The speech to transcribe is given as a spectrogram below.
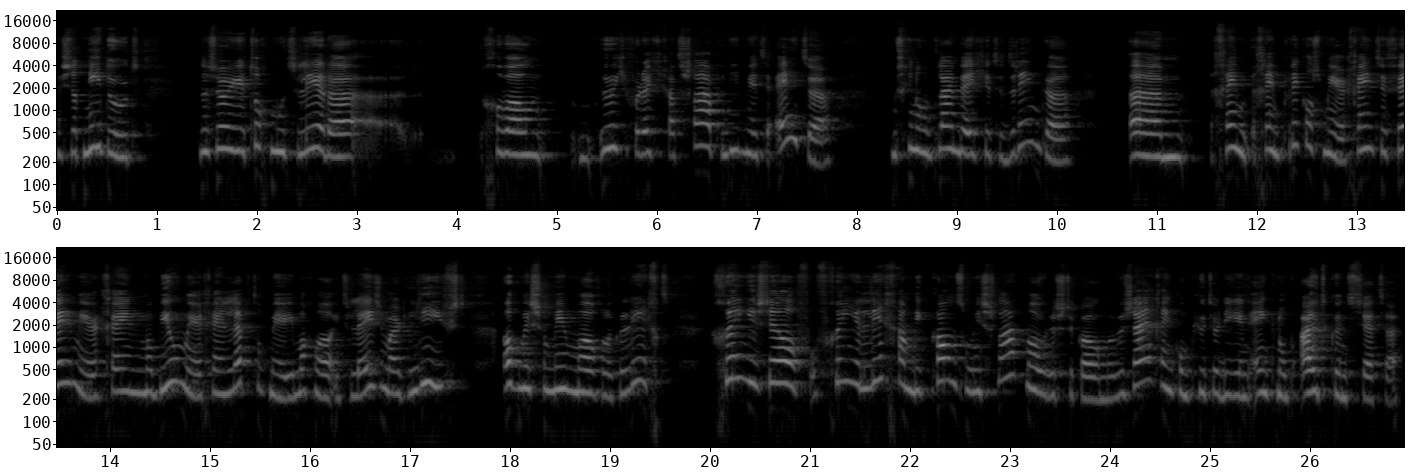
Als je dat niet doet, dan zul je toch moeten leren uh, gewoon een uurtje voordat je gaat slapen niet meer te eten. Misschien nog een klein beetje te drinken. Um, geen, geen prikkels meer, geen tv meer, geen mobiel meer, geen laptop meer. Je mag wel iets lezen, maar het liefst ook met zo min mogelijk licht. Gun jezelf of gun je lichaam die kans om in slaapmodus te komen. We zijn geen computer die je in één knop uit kunt zetten.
